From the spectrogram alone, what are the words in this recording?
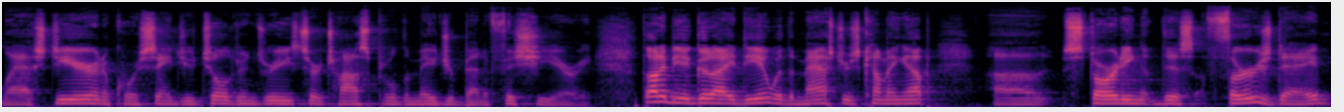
last year. And of course, St. Jude Children's Research Hospital, the major beneficiary. Thought it'd be a good idea with the Masters coming up uh, starting this Thursday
